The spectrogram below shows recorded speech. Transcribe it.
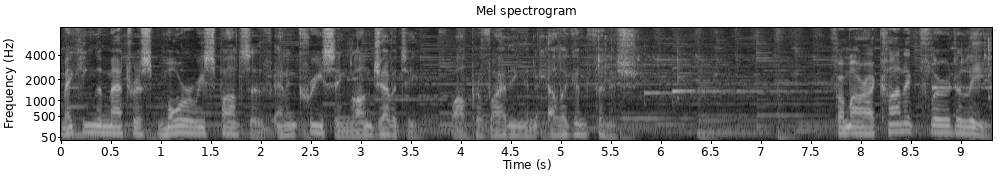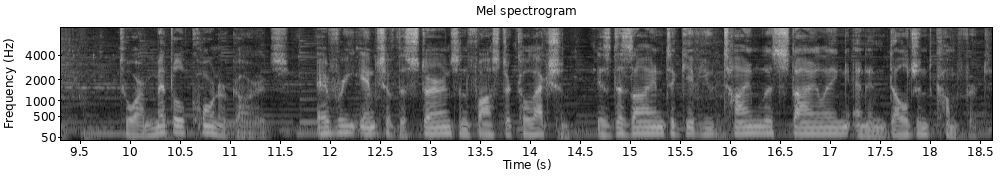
making the mattress more responsive and increasing longevity while providing an elegant finish. From our iconic fleur-de-lis to our metal corner guards, every inch of the Stearns & Foster collection is designed to give you timeless styling and indulgent comfort.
